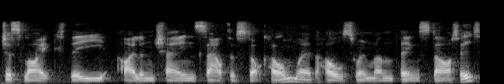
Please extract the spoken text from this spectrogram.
just like the island chain south of Stockholm, where the whole swim run thing started.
